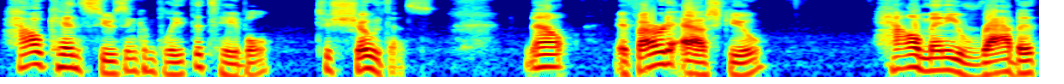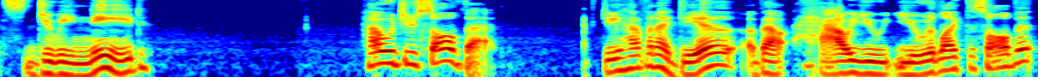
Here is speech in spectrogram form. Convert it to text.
How can Susan complete the table to show this? Now, if I were to ask you, how many rabbits do we need? How would you solve that? Do you have an idea about how you, you would like to solve it?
